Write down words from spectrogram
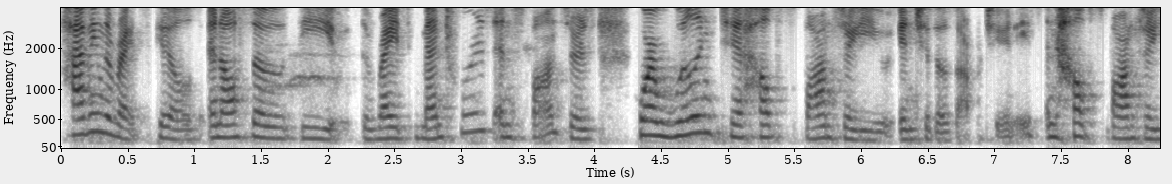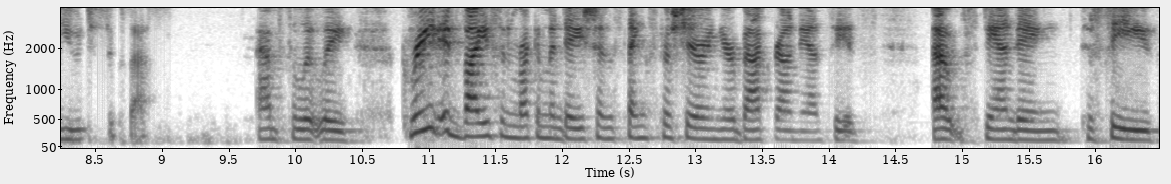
having the right skills and also the, the right mentors and sponsors who are willing to help sponsor you into those opportunities and help sponsor you to success. Absolutely. Great advice and recommendations. Thanks for sharing your background, Nancy. It's outstanding to see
